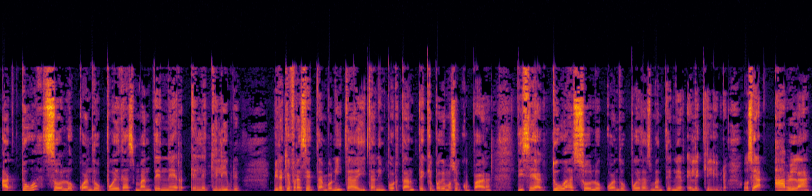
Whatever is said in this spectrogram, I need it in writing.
actúa solo cuando puedas mantener el equilibrio. Mira qué frase tan bonita y tan importante que podemos ocupar. Dice, actúa solo cuando puedas mantener el equilibrio. O sea, habla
